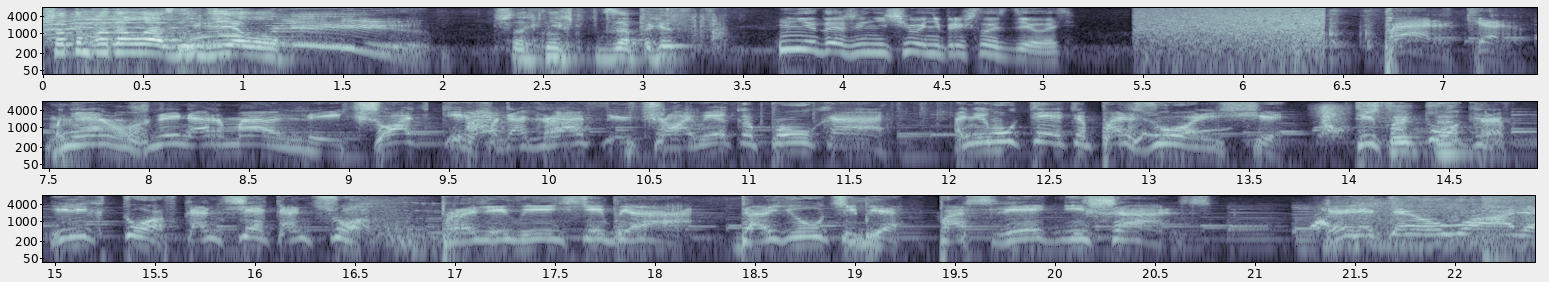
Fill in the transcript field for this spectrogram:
Что там водолазник делал? Человек нефть под запрет. Мне даже ничего не пришлось делать. Паркер, мне нужны нормальные, четкие фотографии Человека-паука, а не вот это позорище. Ты Что это? фотограф или кто, в конце концов? Прояви себя. Даю тебе последний шанс. Или ты уволен.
